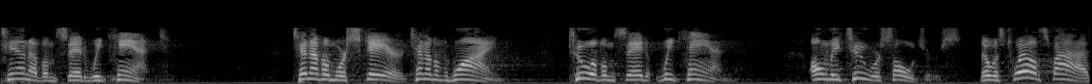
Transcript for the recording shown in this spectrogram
10 of them said, We can't. 10 of them were scared. 10 of them whined. Two of them said, We can. Only two were soldiers. There was 12 spies,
